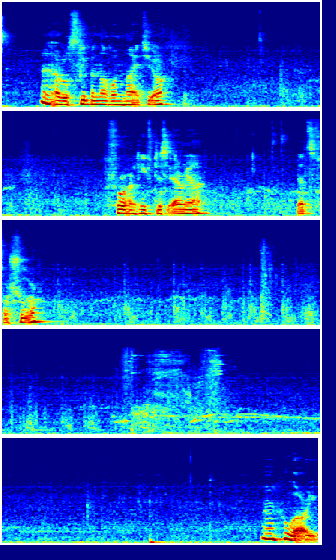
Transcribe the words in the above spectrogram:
And I will sleep another night here. Before I leave this area. That's for sure. Uh, who are you?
